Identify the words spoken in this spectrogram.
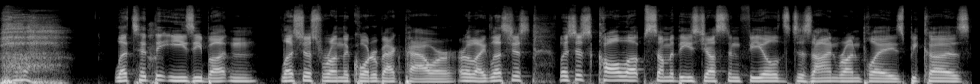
let's hit the easy button. Let's just run the quarterback power or like let's just let's just call up some of these Justin Fields design run plays because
